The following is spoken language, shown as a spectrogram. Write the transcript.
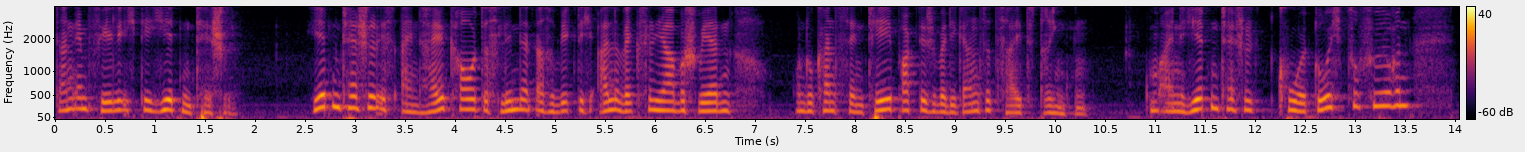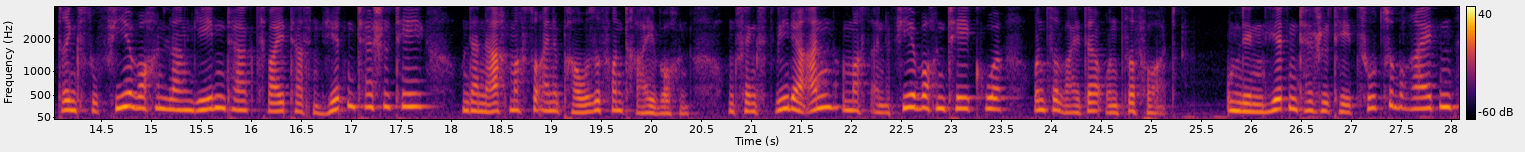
dann empfehle ich dir Hirtentäschel. Hirtentäschel ist ein Heilkraut, das lindert also wirklich alle Wechseljahrbeschwerden und du kannst den Tee praktisch über die ganze Zeit trinken. Um eine Hirtentäschelkur durchzuführen, trinkst du vier Wochen lang jeden Tag zwei Tassen Hirtentäscheltee und danach machst du eine Pause von drei Wochen und fängst wieder an und machst eine vier Wochen Teekur und so weiter und so fort. Um den Hirtentäscheltee zuzubereiten,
